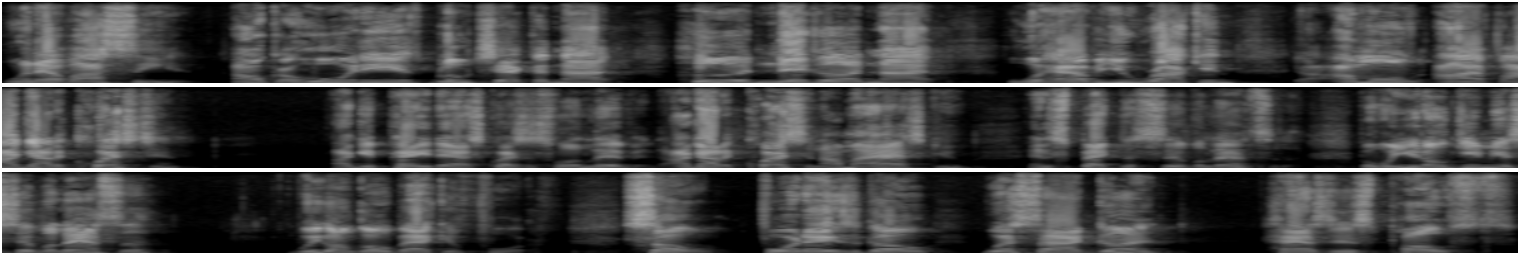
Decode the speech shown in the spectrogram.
whenever I see it. I don't care who it is, blue check or not, hood nigga or not, whatever you rocking. I'm on. I, if I got a question, I get paid to ask questions for a living. I got a question, I'm gonna ask you and expect a civil answer. But when you don't give me a civil answer, we're gonna go back and forth. So four days ago, Westside Gunn has this post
